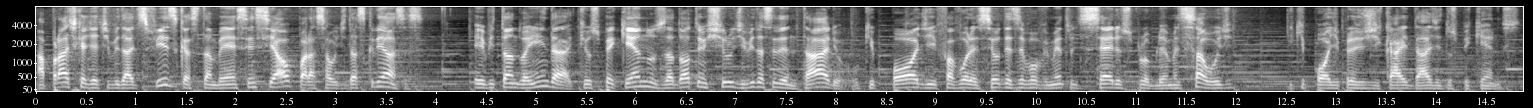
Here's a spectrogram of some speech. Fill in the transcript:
A prática de atividades físicas também é essencial para a saúde das crianças, evitando ainda que os pequenos adotem um estilo de vida sedentário, o que pode favorecer o desenvolvimento de sérios problemas de saúde e que pode prejudicar a idade dos pequenos.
